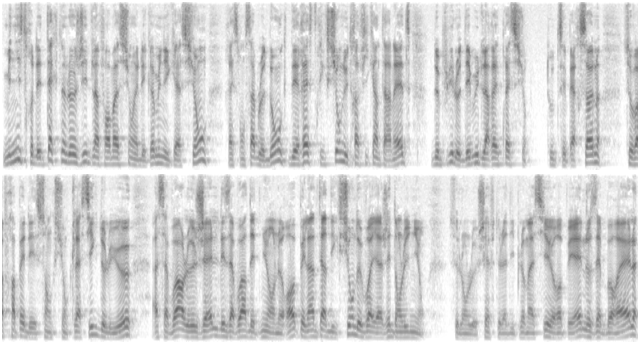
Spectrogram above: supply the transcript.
ministre des Technologies de l'Information et des Communications, responsable donc des restrictions du trafic Internet depuis le début de la répression. Toutes ces personnes se voient frapper des sanctions classiques de l'UE, à savoir le gel des avoirs détenus en Europe et l'interdiction de voyager dans l'Union. Selon le chef de la diplomatie européenne, Joseph Borrell,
